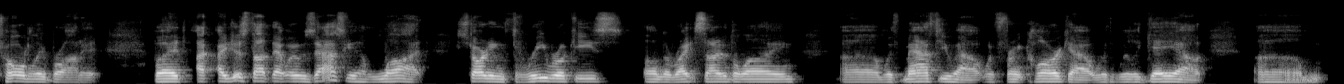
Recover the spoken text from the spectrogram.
totally brought it. But I, I just thought that was asking a lot, starting three rookies on the right side of the line, um, with Mathieu out, with Frank Clark out, with Willie Gay out. Um,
